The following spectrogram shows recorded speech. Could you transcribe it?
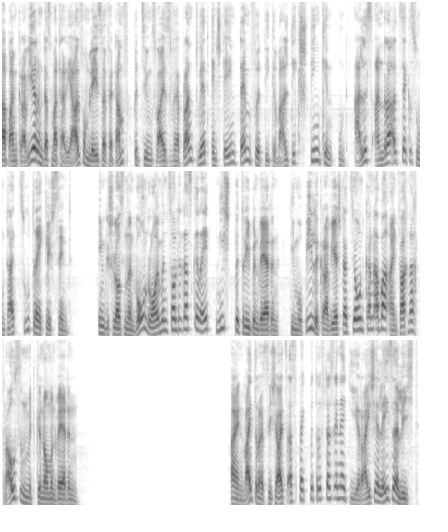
da beim Gravieren das Material vom Laser verdampft bzw. verbrannt wird, entstehen Dämpfe, die gewaltig stinken und alles andere als der Gesundheit zuträglich sind. In geschlossenen Wohnräumen sollte das Gerät nicht betrieben werden, die mobile Gravierstation kann aber einfach nach draußen mitgenommen werden. Ein weiterer Sicherheitsaspekt betrifft das energiereiche Laserlicht.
